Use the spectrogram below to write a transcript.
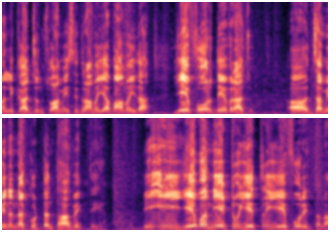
Mallikarjun Swamy, Siddaramaiah ಬಾಮೈದ ಎ ಫೋರ್ ದೇವರಾಜು ಜಮೀನನ್ನು ಕೊಟ್ಟಂತಹ ವ್ಯಕ್ತಿ. ಈ ಈ A one, A two, A three, A four ಇತ್ತಲ್ಲ,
